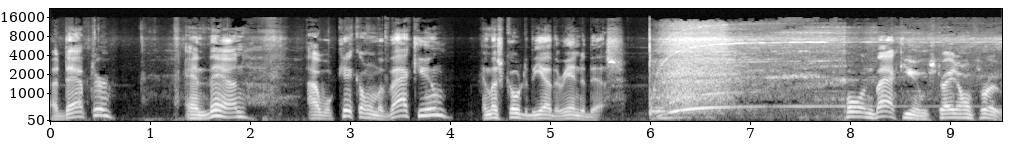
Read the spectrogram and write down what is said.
adapter. And then I will kick on the vacuum and let's go to the other end of this. Pulling vacuum straight on through.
